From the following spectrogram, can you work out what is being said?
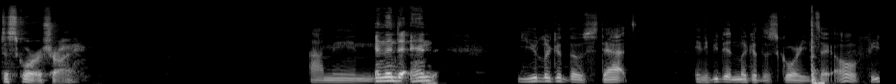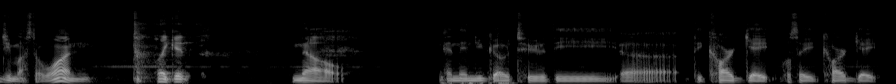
to score a try, I mean and then to end. you look at those stats and if you didn't look at the score, he'd say, Oh, Fiji must have won. Like it, No. And then you go to the uh, the card gate. We'll say card gate,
